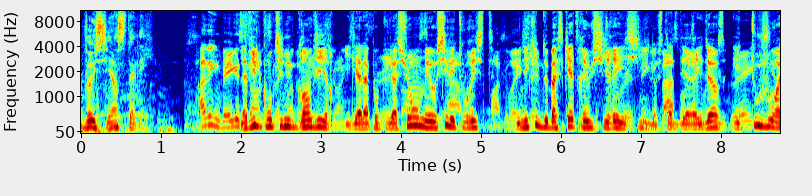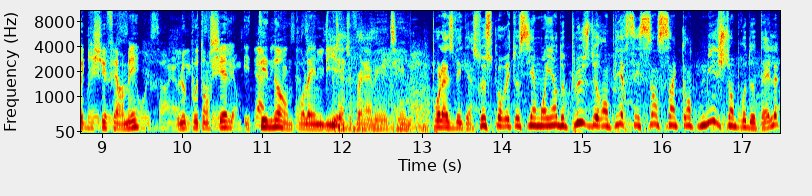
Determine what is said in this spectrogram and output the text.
veuille s'y installer. La ville continue de grandir. Il y a la population, mais aussi les touristes. Une équipe de basket réussirait ici. Le stade des Raiders est toujours à guichet fermé. Le potentiel est énorme pour la NBA. Pour Las Vegas, le sport est aussi un moyen de plus de remplir ses 150 000 chambres d'hôtel.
